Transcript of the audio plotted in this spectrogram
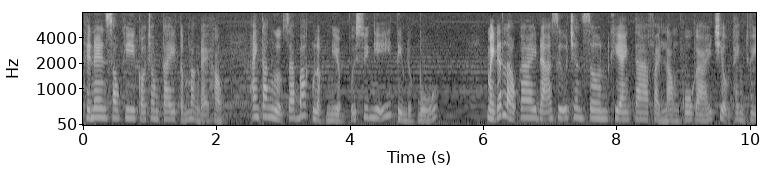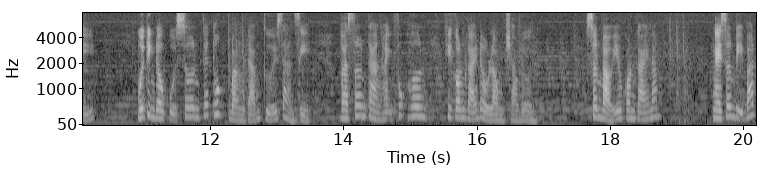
Thế nên sau khi có trong tay tấm bằng đại học, anh ta ngược ra Bắc lập nghiệp với suy nghĩ tìm được bố. Mảnh đất Lào Cai đã giữ chân Sơn khi anh ta phải lòng cô gái Triệu Thanh Thúy. Mối tình đầu của Sơn kết thúc bằng đám cưới giản dị và Sơn càng hạnh phúc hơn khi con gái đầu lòng chào đời. Sơn bảo yêu con gái lắm. Ngày Sơn bị bắt,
